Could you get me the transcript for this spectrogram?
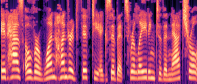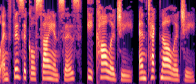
It has over 150 exhibits relating to the natural and physical sciences, ecology, and technology.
